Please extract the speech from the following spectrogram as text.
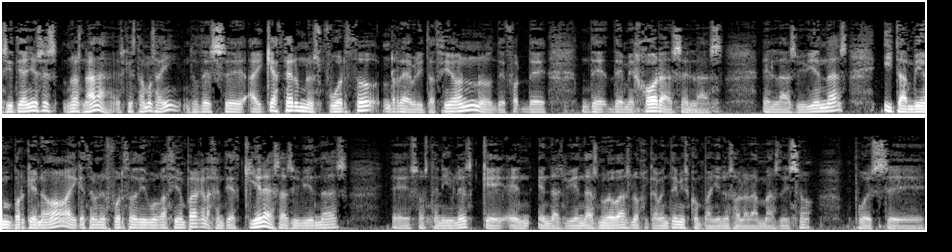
siete años es, no es nada, es que estamos ahí. Entonces eh, hay que hacer un esfuerzo, rehabilitación, de, de, de, mejoras en las, en las viviendas y también, ¿por qué no?, hay que hacer un esfuerzo de divulgación para que la gente adquiera esas viviendas eh, sostenibles que en, en, las viviendas nuevas, lógicamente, mis compañeros hablarán más de eso, pues, eh,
